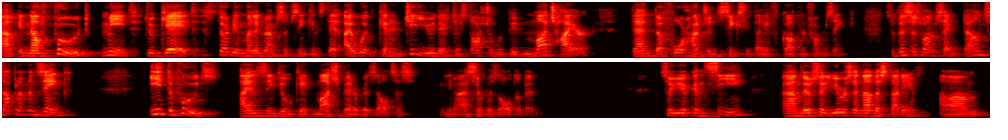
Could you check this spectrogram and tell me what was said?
uh, enough food, meat, to get 30 milligrams of zinc instead? I would guarantee you their testosterone would be much higher than the 460 they've gotten from zinc. So, this is what I'm saying. Don't supplement zinc, eat the foods in zinc, you'll get much better results as you know as a result of it. So you can see um, a here was another study. Um,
